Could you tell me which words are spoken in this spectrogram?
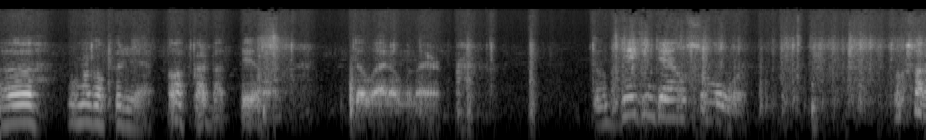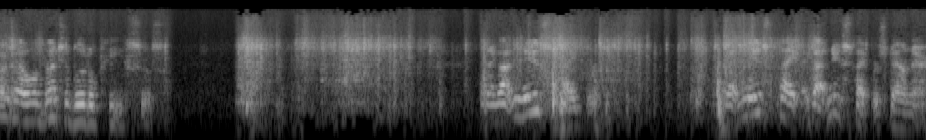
Uh, where am I going to put it at? Oh, I forgot about this. Throw that over there. Go digging down some more. Got a bunch of little pieces. And I got newspaper. I got newspaper. I got newspapers down there,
